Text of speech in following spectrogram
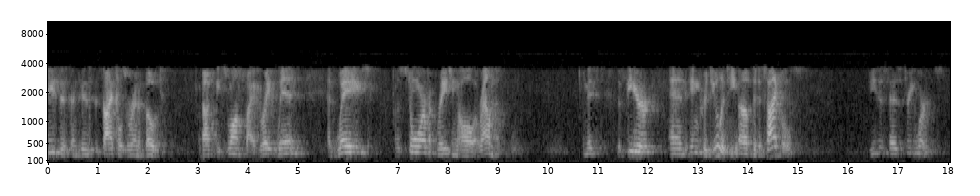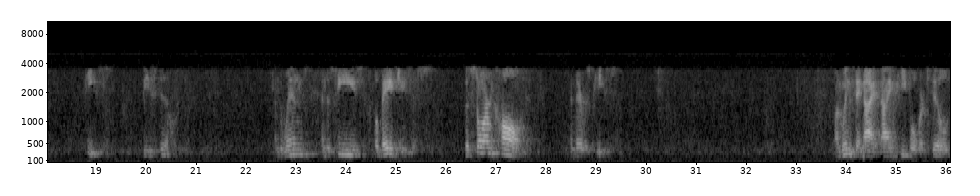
Jesus and his disciples were in a boat about to be swamped by a great wind and waves, a storm raging all around them. Amidst the fear and incredulity of the disciples, Jesus says three words Peace, be still. And the winds and the seas obeyed Jesus. The storm calmed, and there was peace. On Wednesday night, nine people were killed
